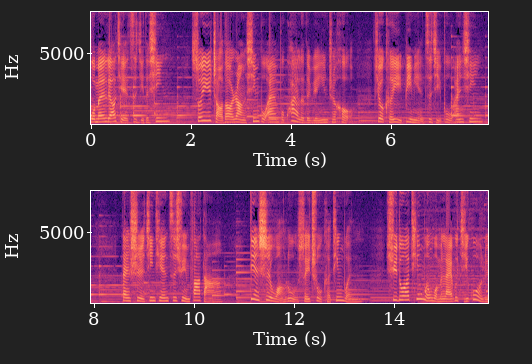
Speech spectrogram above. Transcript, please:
我们了解自己的心，所以找到让心不安、不快乐的原因之后，就可以避免自己不安心。但是今天资讯发达，电视、网络随处可听闻，许多听闻我们来不及过滤，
